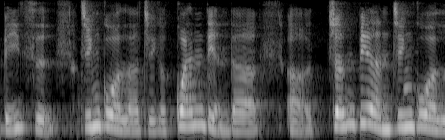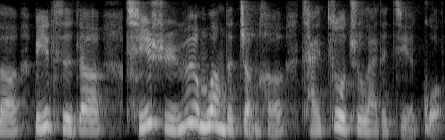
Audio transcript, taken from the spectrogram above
彼此经过了这个观点的。呃，争辩经过了彼此的期许、愿望的整合，才做出来的结果。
